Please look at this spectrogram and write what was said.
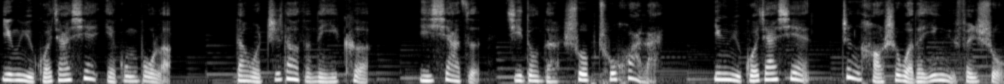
英语国家线也公布了，当我知道的那一刻，一下子激动的说不出话来。英语国家线正好是我的英语分数。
